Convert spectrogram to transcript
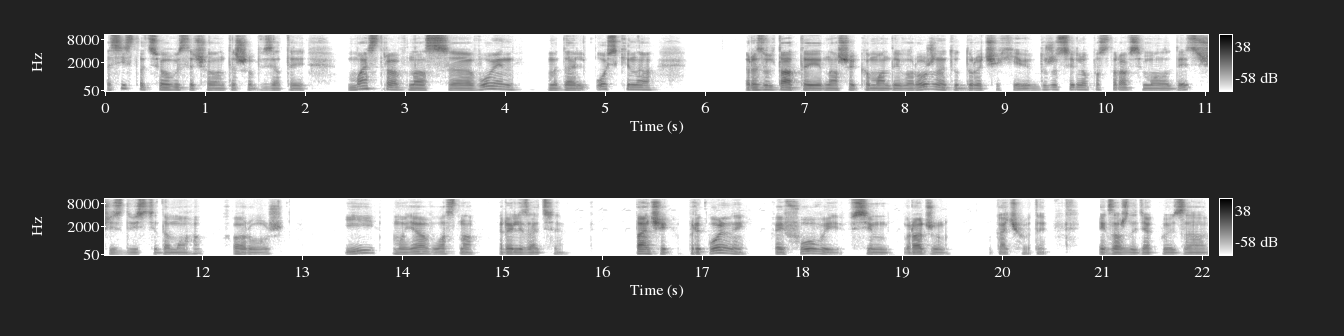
асіста. Цього вистачило на те, щоб взяти майстра. В нас е, воїн, медаль Оськіна. Результати нашої команди і ворожини. Тут, до речі, Хевік дуже сильно постарався. Молодець, 6200 дамага. Хорош. І моя власна реалізація. Танчик прикольний, кайфовий. Всім раджу покачувати. Як завжди, дякую за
